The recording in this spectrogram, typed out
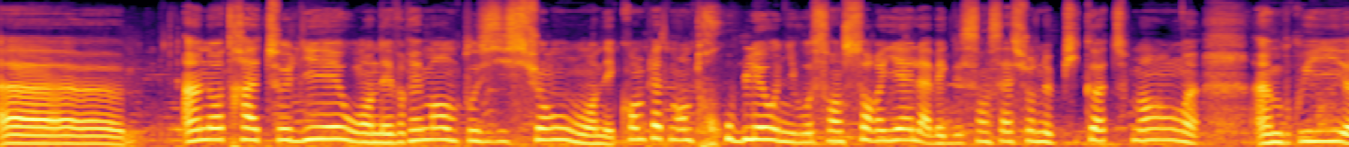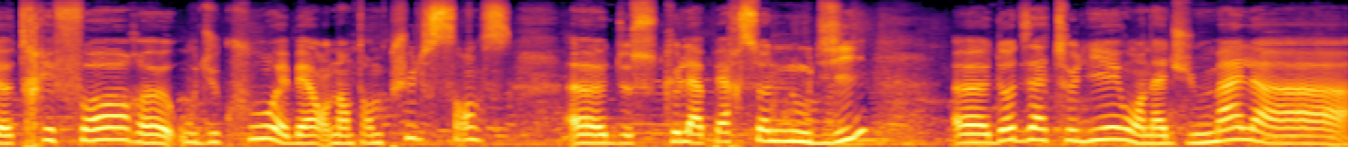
Euh, un autre atelier où on est vraiment en position, où on est complètement troublé au niveau sensoriel avec des sensations de picotement, un bruit euh, très fort, euh, où du coup eh bien, on n'entend plus le sens de ce que la personne nous dit. D'autres ateliers où on a du mal à,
